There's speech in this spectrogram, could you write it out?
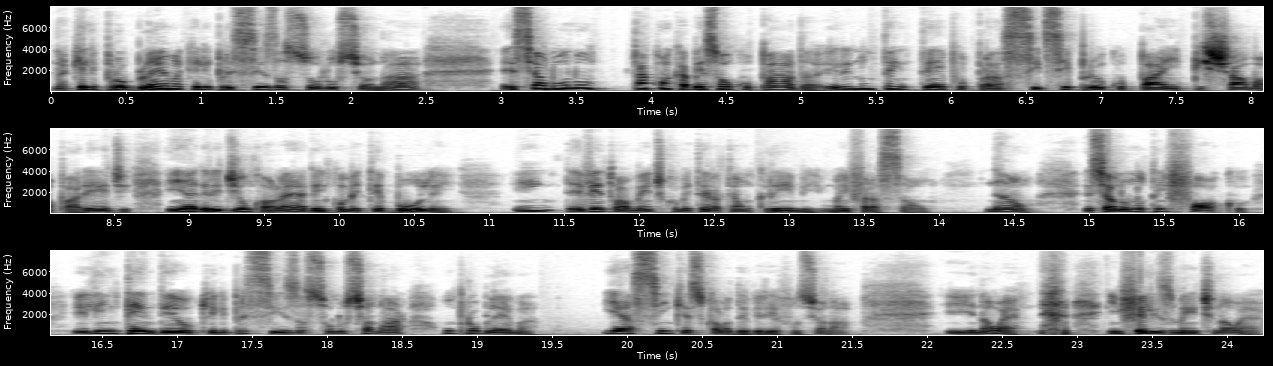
naquele problema que ele precisa solucionar, esse aluno está com a cabeça ocupada, ele não tem tempo para se, se preocupar em pichar uma parede, em agredir um colega, em cometer bullying, em eventualmente cometer até um crime, uma infração. Não, esse aluno tem foco, ele entendeu que ele precisa solucionar um problema E é assim que a escola deveria funcionar. E não é. Infelizmente não é.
